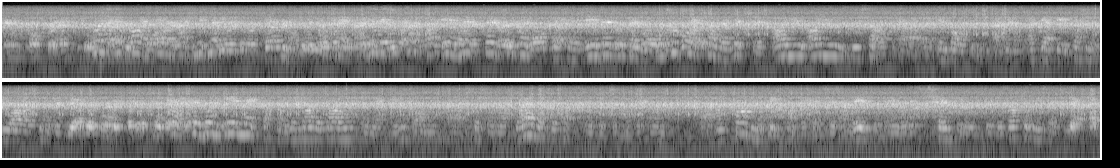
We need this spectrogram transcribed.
incomprehensible. Well, That is why all right, let me- there is a very serious Okay, let me just, Ian, let's go to the, okay, Ian, let's go to the, we'll talk to each other. Richard, are you, are you yourself, uh, involved in, I mean, I get the impression that you are a small business. Yeah, I've got more bits, I've got more Right, so bits. when Ian makes that point, when others are also making on uh, Twitter and elsewhere, that the tax projects have become uh, unfathomably complicated and is the thing that is choking this business. That's what he said. Yeah, I'm,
